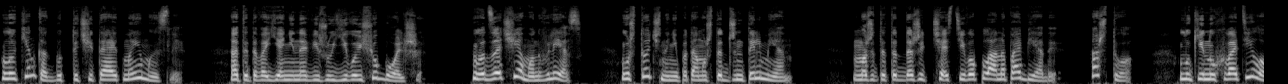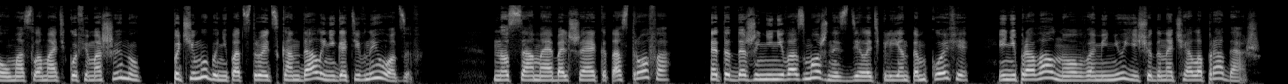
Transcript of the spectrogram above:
Лукин как будто читает мои мысли. От этого я ненавижу его еще больше. Вот зачем он влез? Уж точно не потому, что джентльмен. Может, это даже часть его плана победы. А что? Лукину хватило ума сломать кофемашину, почему бы не подстроить скандал и негативный отзыв? Но самая большая катастрофа — это даже не невозможность сделать клиентам кофе и не провал нового меню еще до начала продаж,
